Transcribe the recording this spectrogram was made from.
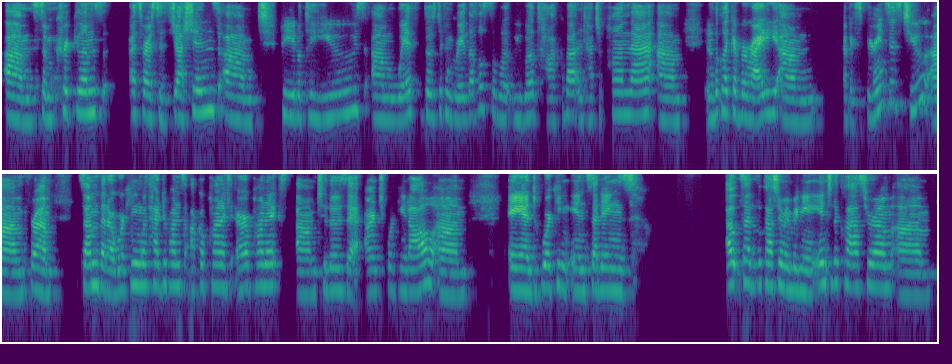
um, some curriculums as far as suggestions um, to be able to use um, with those different grade levels. So what we will talk about and touch upon that. and look like a variety of experiences too, from some that are working with hydroponics, aquaponics, aeroponics, to those that aren't working at all, and working in settings outside of the classroom and bringing it into the classroom. Um,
